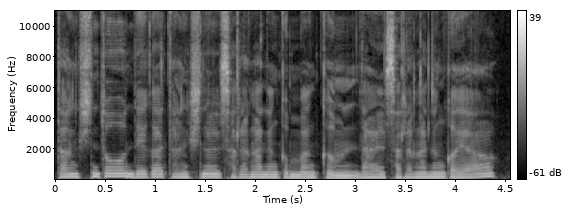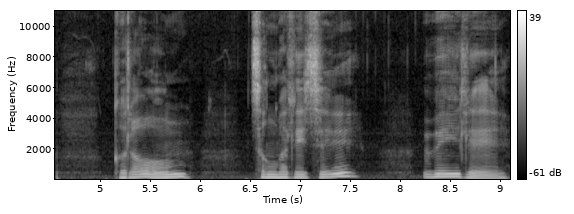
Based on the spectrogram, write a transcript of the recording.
당신도 내가 당신을 사랑하는 것만큼 날 사랑하는 거야? 그럼 정말이지? 왜 이래?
